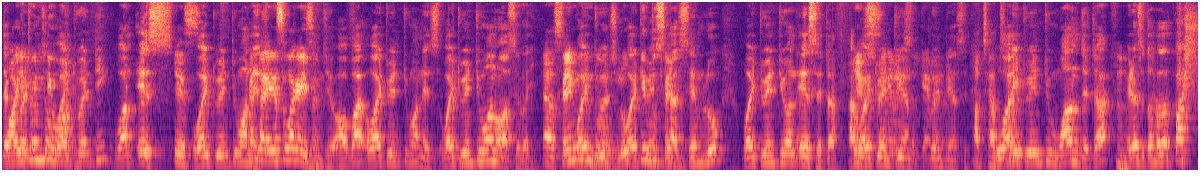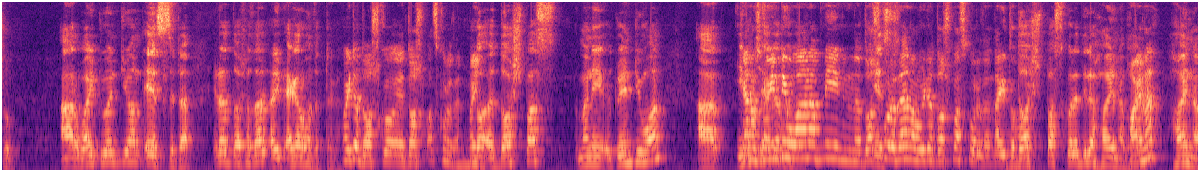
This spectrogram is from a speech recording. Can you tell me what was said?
দেখো এটা Y21 Y twenty one S Y twenty one S S লাগাইছেন? Y twenty one S Y twenty ওয়ানও আছে ভাই। সেম ওয়াই কিন্তু টোয়েন্টি লোক কিন্তু same look Y twenty one S এটা। আর. ওয়াই টোয়েন্টি টোয়েন্টি আছে। ওয়াই টোয়েন্টি ওয়ান যেটা এটা হচ্ছে দশ হাজার পাঁচশো। আর ওয়াই টোয়েন্টি ওয়ান এস যেটা এটা দশ হাজার এগারো হাজার টাকা। ওইটা দশ দশ পাঁচ করে দেন দশ পাঁচ মানে টোয়েন্টি ওয়ান আর কেন টোয়েন্টি ওয়ান আপনি দশ করে দেন ওইটা দশ করে দেন তাই তো? দশ পাস করে দিলে হয় না হয় না? হয় না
